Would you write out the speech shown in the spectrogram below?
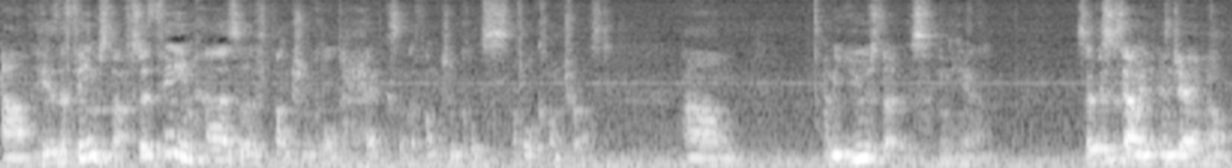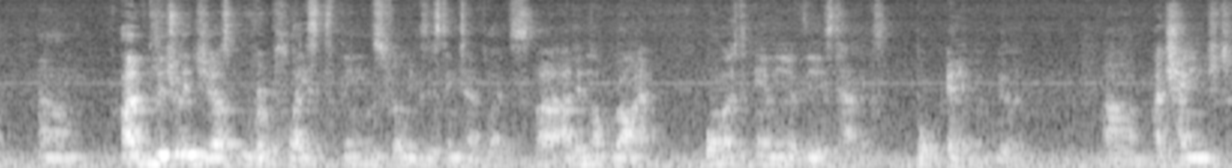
Um, here's the theme stuff. So theme has a function called hex and a function called subtle contrast. Um, and we use those in here. So this is our MJML. I've literally just replaced things from existing templates. Uh, I did not write almost any of these tags, or any of them really. Um, I changed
